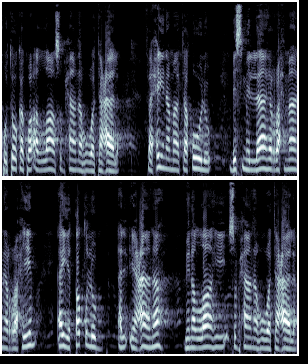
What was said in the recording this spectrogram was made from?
kutoka kwa Allah subhanahu wa ta'ala فحينما تقول بسم الله الرحمن الرحيم أي تطلب الإعانة من الله سبحانه وتعالى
